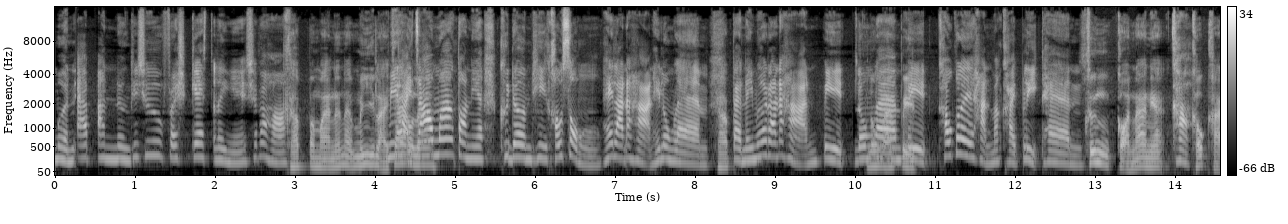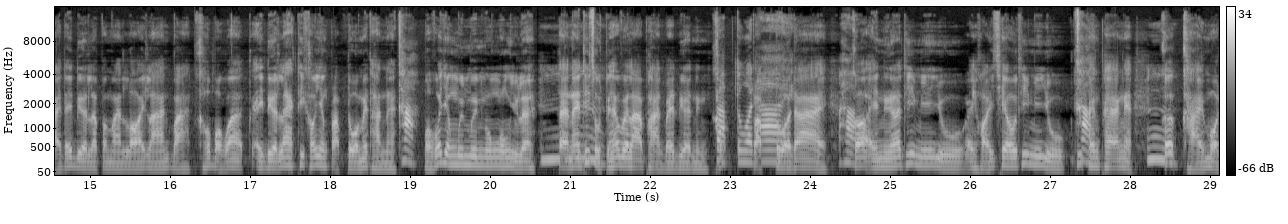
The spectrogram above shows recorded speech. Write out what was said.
เหมือนแอปอันหนึ่งที่ชื่อ Fresh Guest อะไรอย่างเงี้ยใช่ป่ะคะครับประมาณนั้นนะมีหลายมีเจ้าหลายเลยเจ้ามากตอนเนี้ยคือเดิมทีเขาส่งให้ร้านอาหารให้โรงแรมครับแต่ในเมื่อร้านอาหารปิดโรงแรมโรงแรมปิดปิดเขาก็เลยหันมาขายปลีกแทน ซึ่งก่อนหน้าเนี้ยค่ะเขาขายได้เดือนละประมาณร้อยล้านบาท เขาบอกว่าไอเดือนแรกที่เขายังปรับตัวไม่ทันนะค่ะบอกว่ายังมึนๆงงๆอยู่เลยอืมแต่ในที่สุดนะฮะเวลาผ่านไปเดือนหนึ่งเขาปรับตัวปรับได้ตัวได้ค่ะก็ไอเนื้อที่มีอยู่ไอหอยเชลล์ที่มีอยู่ที่ค่ะแพงๆเนี่ยอืมก็ขายหมด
